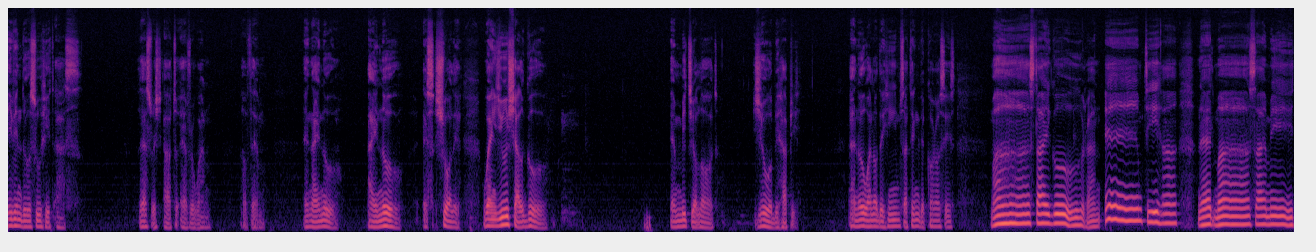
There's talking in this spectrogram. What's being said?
even those who hate us. Let's reach out to every one of them. And I know, I know, it's surely when you shall go and meet your Lord, you will be happy. I know one of the hymns, I think the chorus is, Must I go an empty handed? Must I meet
